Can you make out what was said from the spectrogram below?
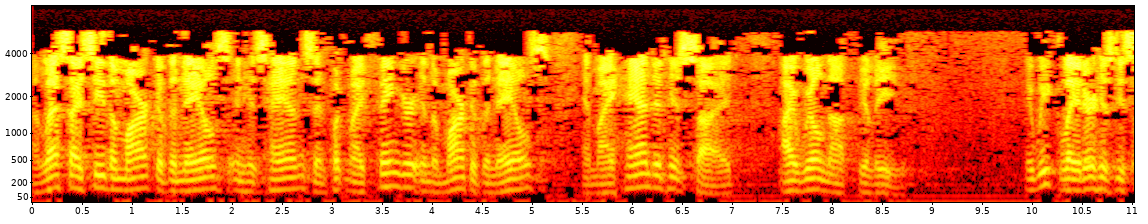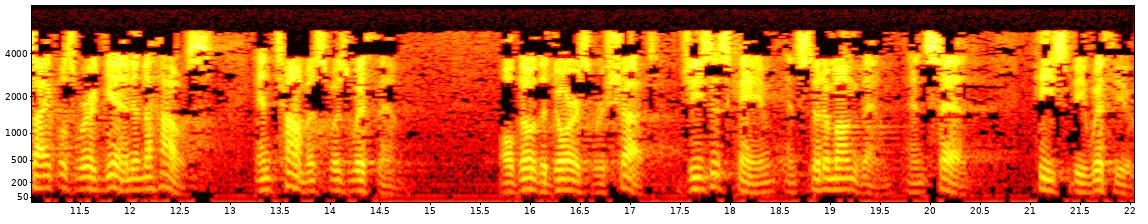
Unless I see the mark of the nails in his hands and put my finger in the mark of the nails and my hand in his side, I will not believe. A week later, his disciples were again in the house, and Thomas was with them. Although the doors were shut, Jesus came and stood among them and said, Peace be with you.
